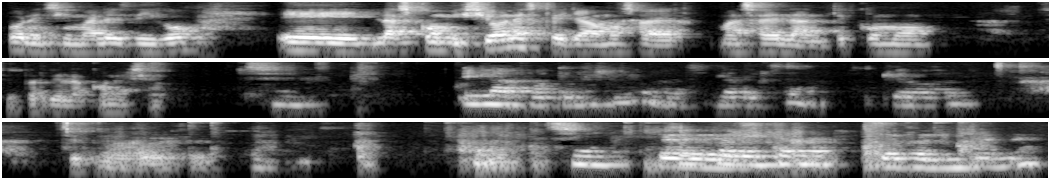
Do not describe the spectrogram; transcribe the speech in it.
por encima les digo, eh, las comisiones que ya vamos a ver más adelante cómo se perdió la conexión. Sí. Y la foto, la tercera, se quedó Sí, se fue el internet. Se fue el internet.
